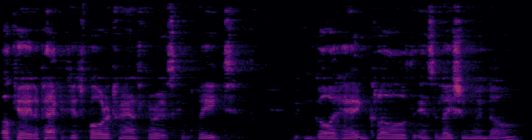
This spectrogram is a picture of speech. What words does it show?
Okay, the packages folder transfer is complete. We can go ahead and close the installation window.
